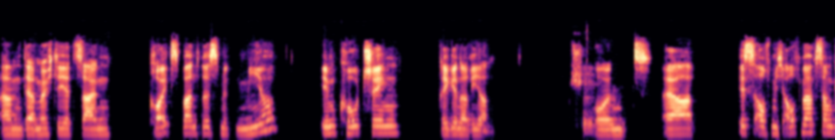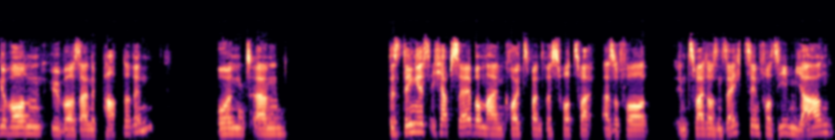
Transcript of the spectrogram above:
ähm, der möchte jetzt seinen Kreuzbandriss mit mir im Coaching regenerieren. Schön. Und er ist auf mich aufmerksam geworden über seine Partnerin. Und Okay. ähm, das Ding ist, ich habe selber meinen Kreuzbandriss vor zwei, also vor in 2016, vor sieben Jahren,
